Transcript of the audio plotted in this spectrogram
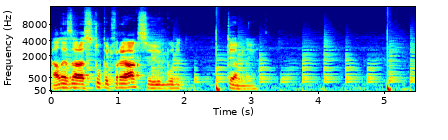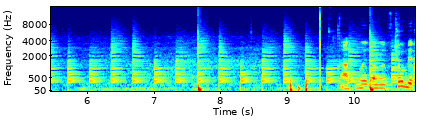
Але зараз вступить в реакцію і буде темний. Так, видавив тюбик.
